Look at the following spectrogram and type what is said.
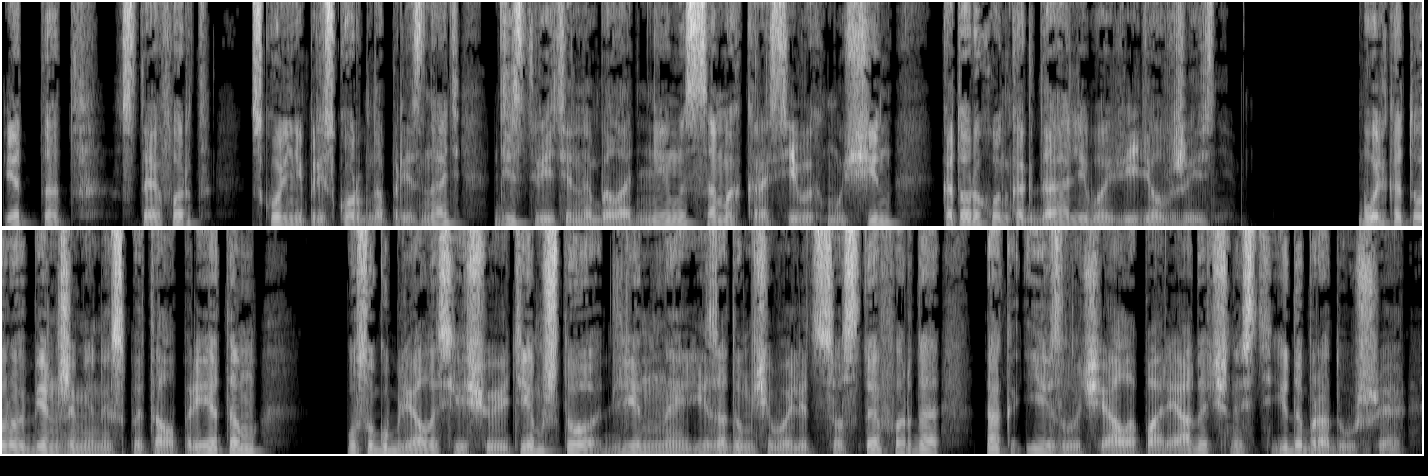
Этот Стефорд, сколь не прискорбно признать, действительно был одним из самых красивых мужчин, которых он когда-либо видел в жизни. Боль, которую Бенджамин испытал при этом, усугублялась еще и тем, что длинное и задумчивое лицо Стефорда так и излучало порядочность и добродушие —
